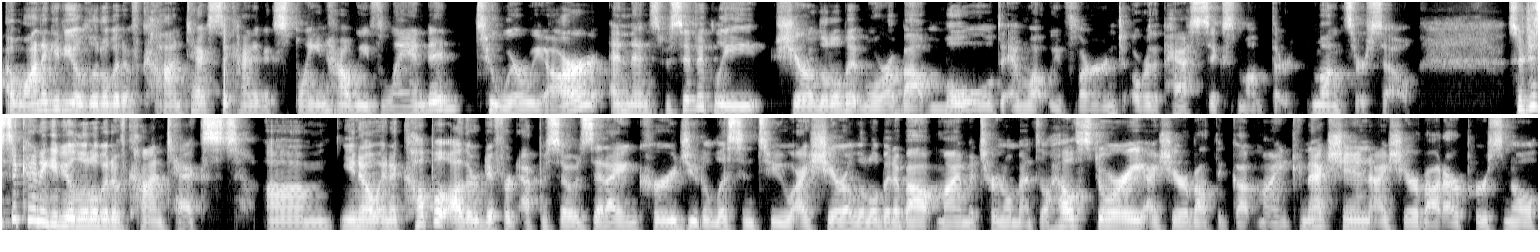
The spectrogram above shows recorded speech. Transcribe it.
I want to give you a little bit of context to kind of explain how we've landed to where we are, and then specifically share a little bit more about mold and what we've learned over the past six month or months or so. So, just to kind of give you a little bit of context, um, you know, in a couple other different episodes that I encourage you to listen to, I share a little bit about my maternal mental health story. I share about the gut mind connection. I share about our personal,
